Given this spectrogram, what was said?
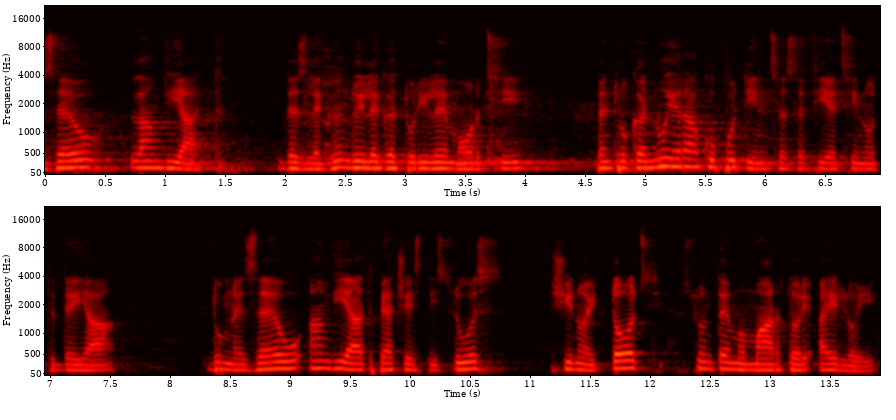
Dumnezeu l-a înviat, dezlegându-i legăturile morții, pentru că nu era cu putință să fie ținut de ea. Dumnezeu a înviat pe acest Isus și noi toți suntem martori ai Lui.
